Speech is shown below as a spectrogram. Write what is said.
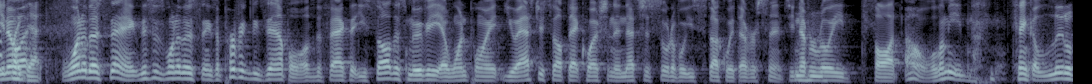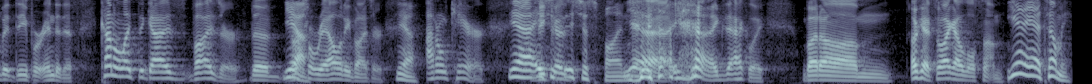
You know like what? that. One of those things. This is one of those things. A perfect example of the fact that you saw this movie at one point, you asked yourself that question, and that's just sort of what you stuck with ever since. You never Mm-hmm. really thought, "Oh, well, let me think a little bit deeper into this." Kind of like the guy's visor, the Yeah. virtual reality visor. Yeah. I don't care. Yeah, it's just- it's just fun. Yeah, yeah, exactly. But um, okay, so I got a little something. Yeah, yeah, tell me.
